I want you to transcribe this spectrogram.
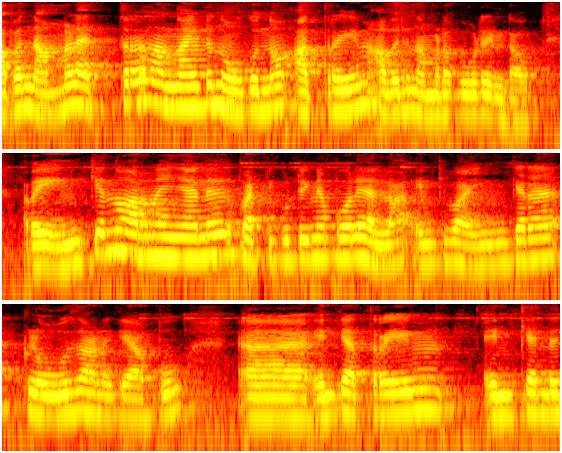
അപ്പം നമ്മൾ എത്ര നന്നായിട്ട് നോക്കുന്നോ അത്രയും അവർ നമ്മുടെ കൂടെ ഉണ്ടാവും. അപ്പം എനിക്കെന്ന് പറഞ്ഞു കഴിഞ്ഞാൽ പട്ടിക്കുട്ടീനെ പോലെയല്ല എനിക്ക് ഭയങ്കര ക്ലോസ് ആണ് ക്യാപ്പു. എനിക്ക് അത്രയും എനിക്ക് എന്റെ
